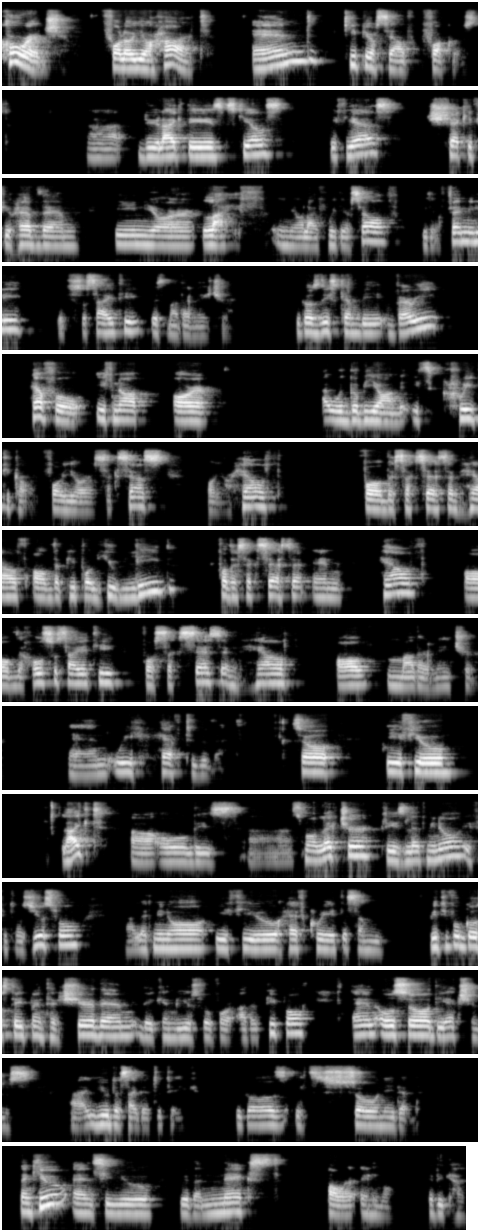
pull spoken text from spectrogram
Courage. Follow your heart and keep yourself focused. Uh, do you like these skills? If yes, check if you have them in your life, in your life with yourself, with your family, with society, with Mother Nature. Because this can be very helpful, if not, or I would go beyond, it's critical for your success, for your health, for the success and health of the people you lead, for the success and health of the whole society, for success and health of Mother Nature. And we have to do that. So if you liked uh, all this uh, small lecture, please let me know if it was useful. Uh, let me know if you have created some beautiful goal statement and share them. They can be useful for other people. And also the actions uh, you decided to take because it's so needed. Thank you and see you with the next Power Animal. A big hug.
